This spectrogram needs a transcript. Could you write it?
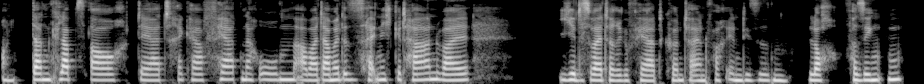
Und dann klappt's auch. Der Trecker fährt nach oben, aber damit ist es halt nicht getan, weil jedes weitere Gefährt könnte einfach in diesem Loch versinken.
